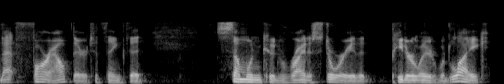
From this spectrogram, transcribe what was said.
that far out there to think that someone could write a story that Peter Laird would like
